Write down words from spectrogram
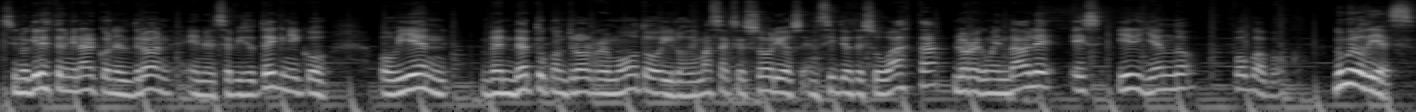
Si no quieres terminar con el dron en el servicio técnico o bien vender tu control remoto y los demás accesorios en sitios de subasta, lo recomendable es ir yendo poco a poco. Número 10.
